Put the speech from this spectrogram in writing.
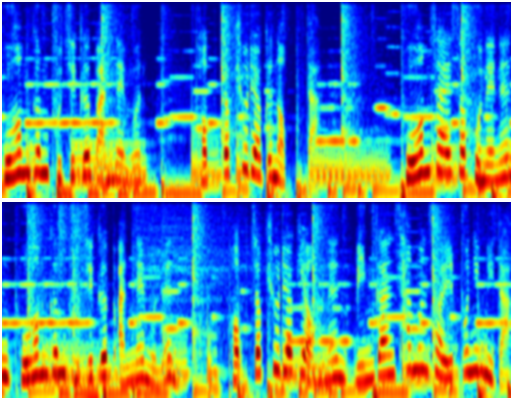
보험금 부지급 안내문 법적 효력은 없다. 보험사에서 보내는 보험금 부지급 안내문은 법적 효력이 없는 민간 사문서일 뿐입니다.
